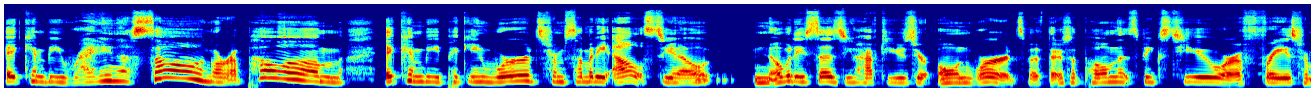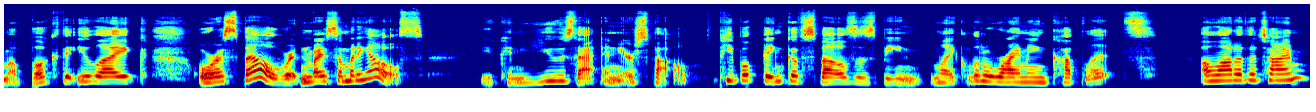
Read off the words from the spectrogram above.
It can be writing a song or a poem. It can be picking words from somebody else. You know, nobody says you have to use your own words, but if there's a poem that speaks to you or a phrase from a book that you like or a spell written by somebody else, you can use that in your spell. People think of spells as being like little rhyming couplets a lot of the time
